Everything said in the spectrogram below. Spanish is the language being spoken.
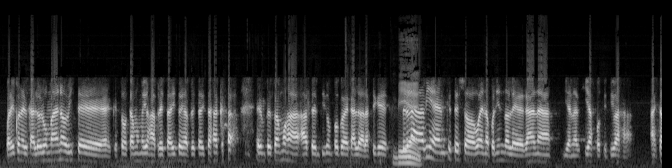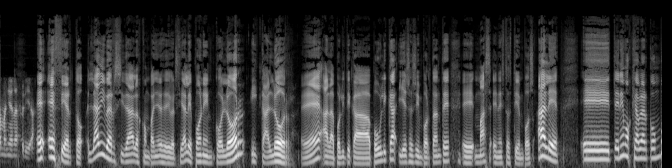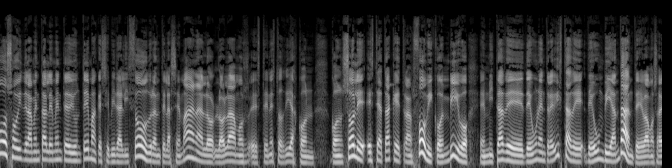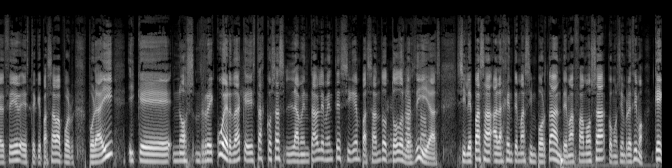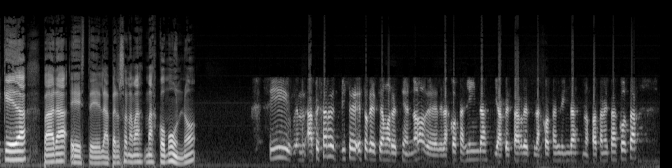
por ahí con el calor humano, viste, que somos, estamos medio apretaditos y apretaditas acá, empezamos a, a sentir un poco de calor, así que, Bien. pero nada, bien, qué sé yo, bueno, poniéndole ganas y energías positivas a, a esta mañana fría. E- Es, cierto, la diversidad, los compañeros de diversidad le ponen color y calor ¿eh? a la política pública y eso es importante eh, más en estos tiempos. Ale, eh, tenemos que hablar con vos hoy de, lamentablemente de un tema que se viralizó durante la semana, lo, lo hablábamos este, en estos días con, con Sole, este ataque transfóbico en vivo en mitad de, de una entrevista de, de un viandante, vamos a decir, este que pasaba por, por ahí y que nos recuerda que estas cosas lamentablemente siguen pasando todos los días. Si le pasa a la gente más importante, más famosa, como siempre decimos, ¿qué queda para este, la persona más, más común, no? Sí, a pesar de, viste, esto que decíamos recién, ¿no? De, de las cosas lindas y a pesar de las cosas lindas nos pasan esas cosas,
